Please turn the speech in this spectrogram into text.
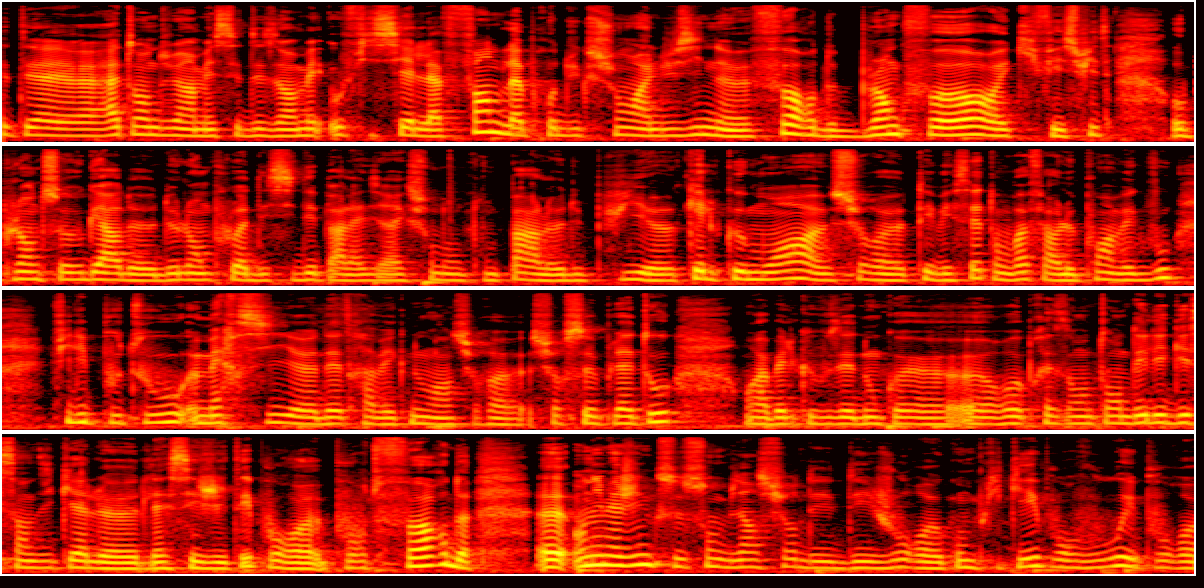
C'était euh, attendu, hein, mais c'est désormais officiel. La fin de la production à l'usine Ford Blancfort, euh, qui fait suite au plan de sauvegarde de l'emploi décidé par la direction dont on parle depuis euh, quelques mois sur TV7. On va faire le point avec vous. Philippe Poutou, merci d'être avec nous hein, sur, sur ce plateau. On rappelle que vous êtes donc représentant délégué syndical de la CGT pour, pour Ford. on imagine que ce sont bien sûr des, jours compliqués pour vous et pour,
